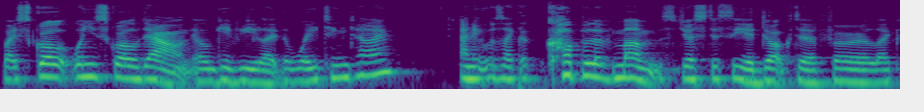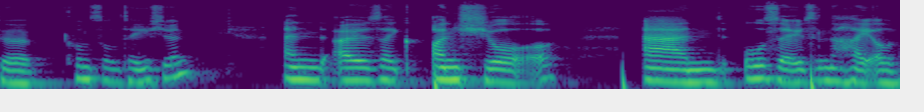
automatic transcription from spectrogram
But I scroll when you scroll down, it'll give you like the waiting time. And it was like a couple of months just to see a doctor for like a consultation. And I was like unsure. And also, it's in the height of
